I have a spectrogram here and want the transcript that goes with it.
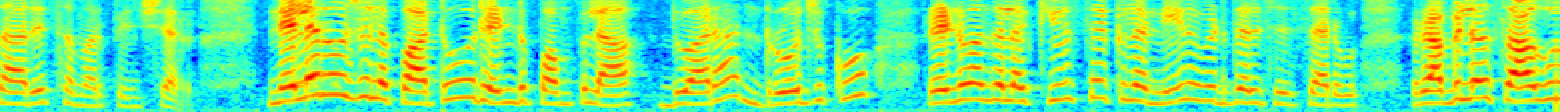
సారి సమర్పించారు. నెల రోజుల పాటు రెండు పంపుల ద్వారా రోజుకు రెండు వందల క్యూసెక్కుల నీరు విడుదల చేశారు. రబీలో సాగు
